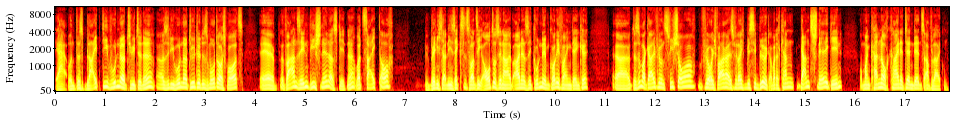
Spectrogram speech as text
Ja, und das bleibt die Wundertüte, ne? Also die Wundertüte des Motorsports. Äh, Wahnsinn, wie schnell das geht, ne? Aber zeigt auch, wenn ich an die 26 Autos innerhalb einer Sekunde im Qualifying denke, äh, das ist immer geil für uns Zuschauer. Für euch Fahrer ist vielleicht ein bisschen blöd, aber das kann ganz schnell gehen und man kann noch keine Tendenz ableiten.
